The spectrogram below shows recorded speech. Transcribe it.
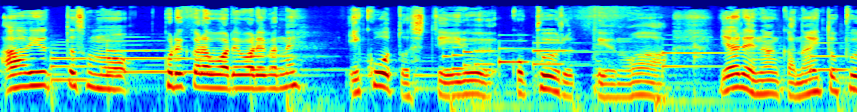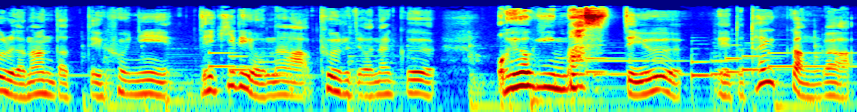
ああいったそのこれから我々がね行こうとしているこうプールっていうのはやれなんかナイトプールだなんだっていう風にできるようなプールではなく泳ぎますっていう、えーと、体育館が、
